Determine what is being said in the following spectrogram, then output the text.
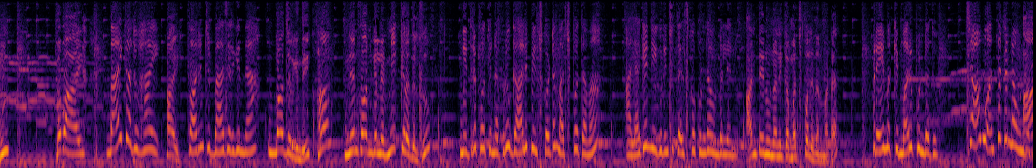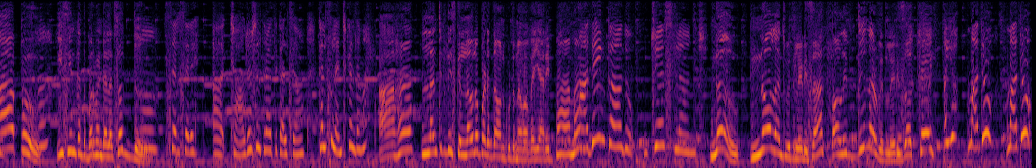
Bye bye కాదు hi hi foreign trip బాగా జరిగిందా? బాగా జరిగింది? నేను ఫారెన్కి వెళ్ళినట్టు నీకెలా తెలుసు? నిద్రపోతున్నప్పుడు గాలి పీల్చుకోవటం మర్చిపోతావా? అలాగే నీ గురించి తెలుసుకోకుండా ఉండలేను. అంటే నువ్వు నన్ను ఇంకా మర్చిపోలేదన్నమాట? ప్రేమకి మరుపు ఉండదు. చావు అంతకన్నా ఉండదు. ఆపు. ఈ సీన్ కంత బరువు డైలాగ్స్ వద్దు. ఆ, సరే సరే. ఆ, చాలా రోజుల తర్వాత కలిసాం. కలిసి లంచ్కి వెళ్దామా? ఆహా లంచ్కి తీసుకెళ్ళి లవ్లో పడిద్దాం అనుకుంటున్నావా వయ్యారి భామ అదేం కాదు just lunch no no lunch with ladies only dinner with ladies okay అయ్యో మధు మధు.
